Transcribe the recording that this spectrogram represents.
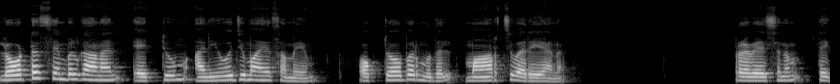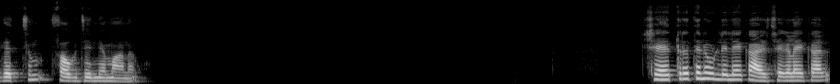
ലോട്ടസ് ടെമ്പിൾ കാണാൻ ഏറ്റവും അനുയോജ്യമായ സമയം ഒക്ടോബർ മുതൽ മാർച്ച് വരെയാണ്. പ്രവേശനം തികച്ചും സൗജന്യമാണ്. ക്ഷേത്രത്തിനുള്ളിലെ കാഴ്ചകളേക്കാൾ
